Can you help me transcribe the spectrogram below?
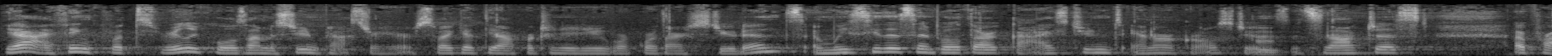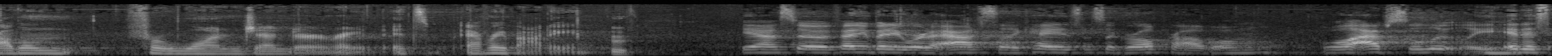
Yeah, I think what's really cool is I'm a student pastor here, so I get the opportunity to work with our students, and we see this in both our guy students and our girl students. Mm. It's not just a problem for one gender, right? It's everybody. Mm. Yeah, so if anybody were to ask, like, hey, is this a girl problem? Well, absolutely. It is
